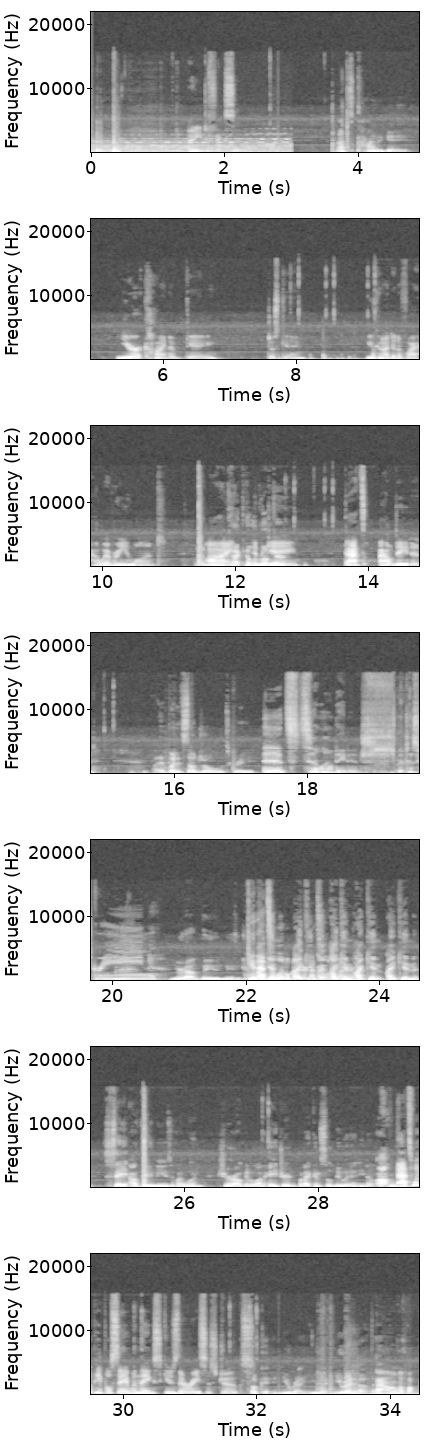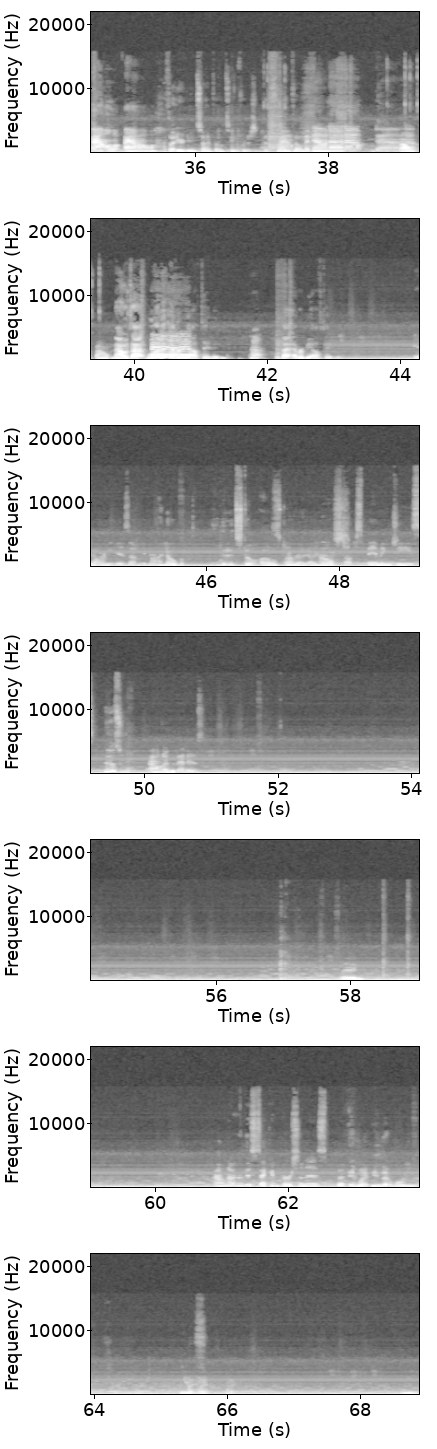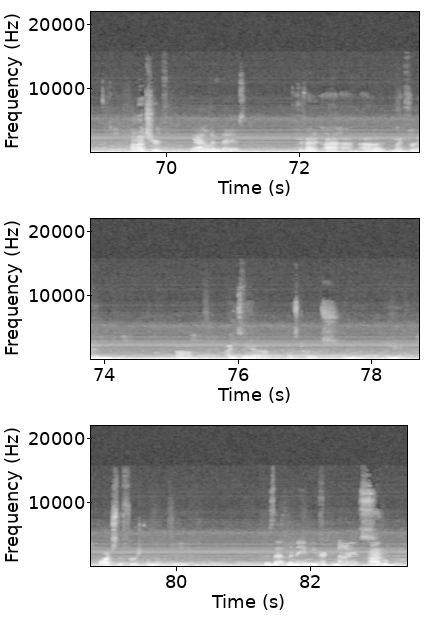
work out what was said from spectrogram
I need to fix it. That's kind of gay. You're kind of gay. Just kidding. You can identify however you want. I'm I am gay. That's outdated. I- But it's still Joel. It's great. It's still outdated. Split to screen. You're outdated, Maisie. Okay, I that's a little I better, can, that's a I, little I can, better. I can, I can say outdated memes if I want. Sure, I'll get a lot of hatred, but I can still do it. You know. Oh, That's what people say when they excuse their racist jokes. okay. You right. You right. You right about that. Bow, bow, bow, bow, bow. I thought you were doing Seinfeld scene first. A Seinfeld Bow, down, down, down, down. Bow, bow. Now is that will that ever be Uh, outdated? Huh? Will that ever be outdated? It already is updated. I know, but it's still. Oh, Stop. you're right. I Hal, guess. stop spamming G's. Who's? I don't know who that is. Mood. I don't know who this second person is, but It might be that one. you. Might, might, I'm not sure. Yeah, I don't know who that is. Because I, I, I, uh, my friend, um, Isaiah has Twitch, and he watched the first one that we did. Is that the name you recognize? I don't know.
